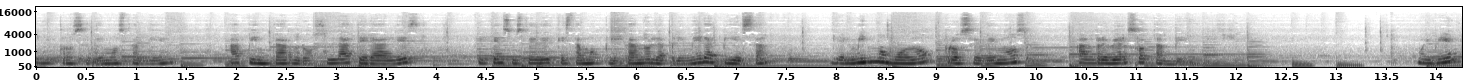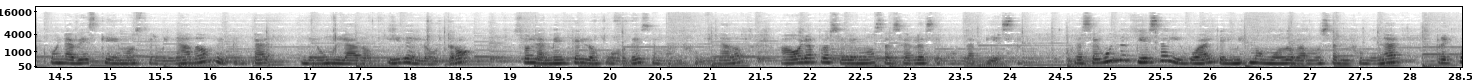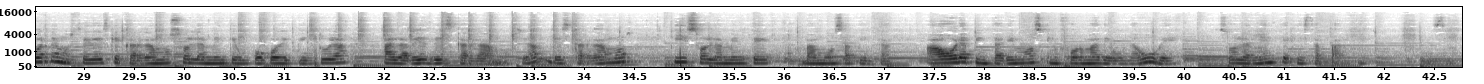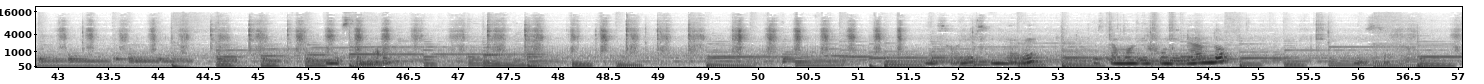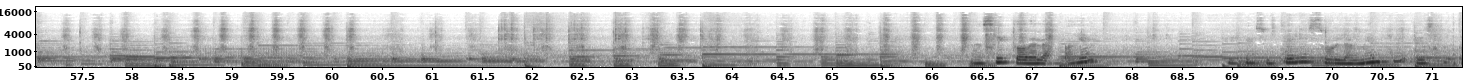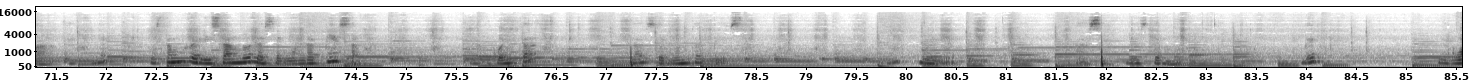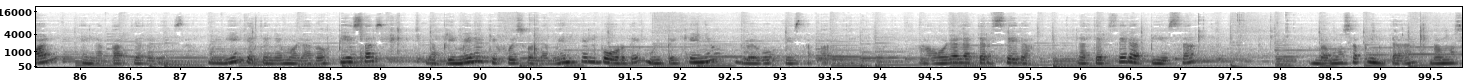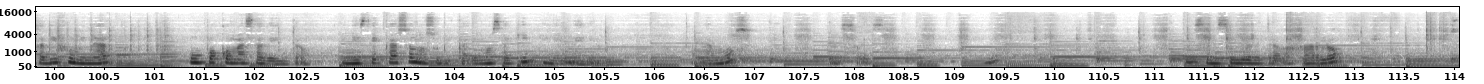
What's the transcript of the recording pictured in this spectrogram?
y procedemos también a pintar los laterales. Fíjense ustedes que estamos pintando la primera pieza. Del mismo modo procedemos al reverso también. Muy bien, una vez que hemos terminado de pintar de un lado y del otro, solamente los bordes hemos difuminado. Ahora procedemos a hacer la segunda pieza. La segunda pieza igual, del mismo modo vamos a difuminar. Recuerden ustedes que cargamos solamente un poco de pintura a la vez descargamos, ¿ya? Descargamos y solamente vamos a pintar. Ahora pintaremos en forma de una V, solamente esta parte. Así toda la página. Fíjense ustedes solamente esta parte. Estamos realizando la segunda pieza. ¿Se dan cuenta? La segunda pieza. Muy bien. Así, de este modo. ¿Ven? Igual en la parte reversa. Muy bien, ya tenemos las dos piezas. La primera que fue solamente el borde, muy pequeño, luego esta parte. Ahora la tercera. La tercera pieza vamos a pintar, vamos a difuminar un poco más adentro. En este caso nos ubicaremos aquí en el medio. Hagamos, eso es. Es sencillo de trabajarlo.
